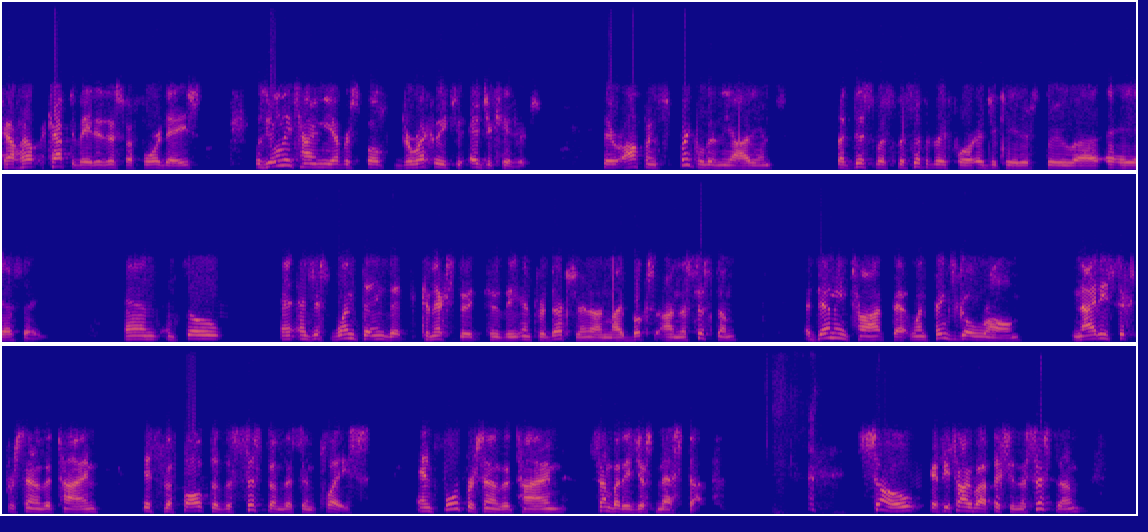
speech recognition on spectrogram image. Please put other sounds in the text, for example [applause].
tell, captivated us for four days. It was the only time he ever spoke directly to educators. They were often sprinkled in the audience, but this was specifically for educators through uh, AASA. And, and so, and, and, just one thing that connects to, to the introduction on my books on the system, Deming taught that when things go wrong, 96% of the time, it's the fault of the system that's in place. And 4% of the time, somebody just messed up. [laughs] so if you talk about fixing the system,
